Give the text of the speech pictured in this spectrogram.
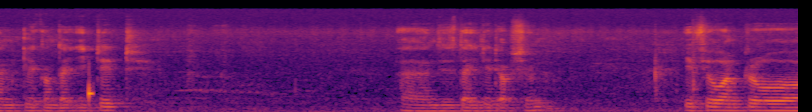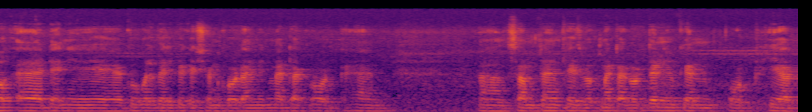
and click on the edit. And this is the edit option. If you want to add any google verification code i mean meta code and uh, sometime facebook code then you can put here.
